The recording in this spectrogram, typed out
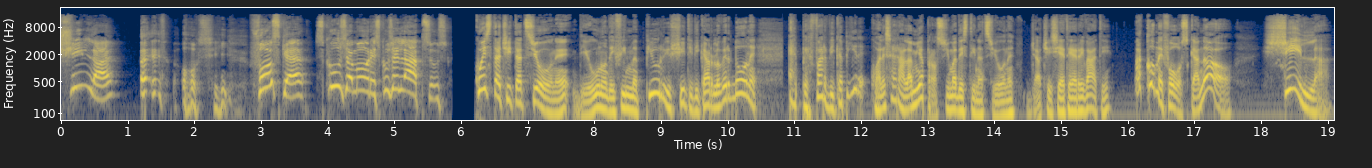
Scilla? Eh, oh sì. Fosca? Scusa amore, scusa il lapsus. Questa citazione di uno dei film più riusciti di Carlo Verdone è per farvi capire quale sarà la mia prossima destinazione. Già ci siete arrivati? Ma come Fosca? No! Scilla!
